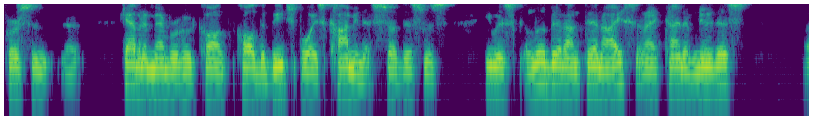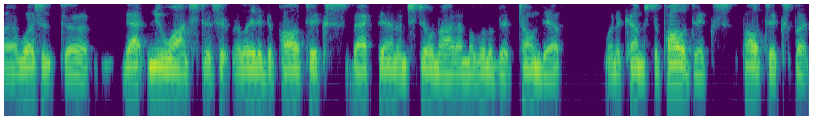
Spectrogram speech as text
person, uh, cabinet member who called, called the Beach Boys communists. So this was, he was a little bit on thin ice, and I kind of knew this. I wasn't uh, that nuanced as it related to politics back then. I'm still not. I'm a little bit tone deaf when it comes to politics, politics, but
